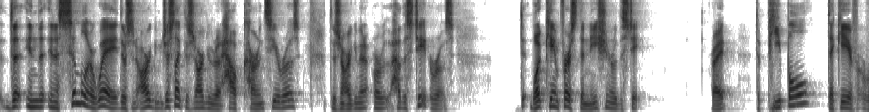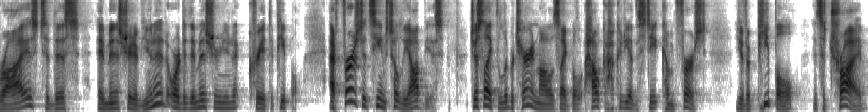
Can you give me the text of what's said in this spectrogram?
the, in the in a similar way, there's an argument, just like there's an argument about how currency arose. There's an argument or how the state arose. What came first, the nation or the state? Right? The people that gave rise to this administrative unit, or did the administrative unit create the people? At first, it seems totally obvious. Just like the libertarian model, it's like, well, how, how could you have the state come first? You have a people, it's a tribe,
